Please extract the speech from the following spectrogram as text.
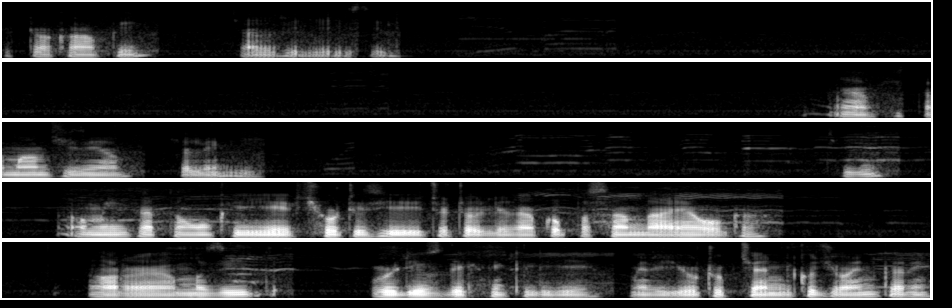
टिकटॉक आपकी चल रही है इसीलिए आपकी तमाम चीज़ें आप चलेंगी। है उम्मीद करता हूँ कि ये एक छोटी सी ट्यूटोरियल आपको पसंद आया होगा। और मज़ीद वीडियोस देखने के लिए मेरे यूट्यूब चैनल को ज्वाइन करें।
